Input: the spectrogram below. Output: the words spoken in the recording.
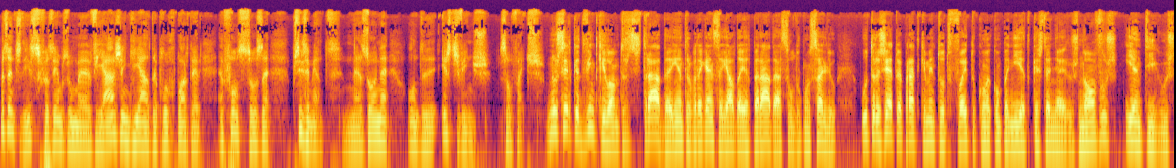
Mas antes disso, fazemos uma viagem guiada pelo repórter Afonso Souza, precisamente na zona onde estes vinhos são feitos. Nos cerca de 20 quilómetros de estrada entre Bragança e Aldeia de Parada, a sul do Conselho, o trajeto é praticamente todo feito com a companhia de castanheiros novos e antigos,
